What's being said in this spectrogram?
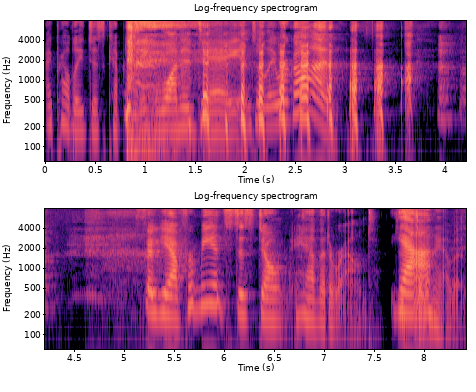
I probably just kept eating one a day until they were gone. so, yeah, for me, it's just don't have it around. Just Yeah. Don't have it.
